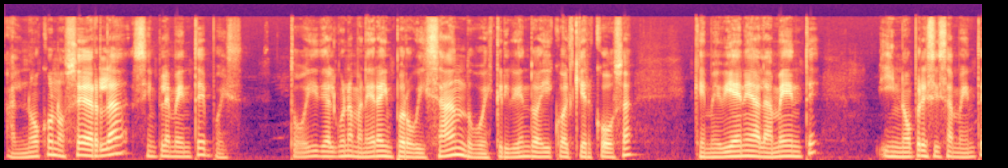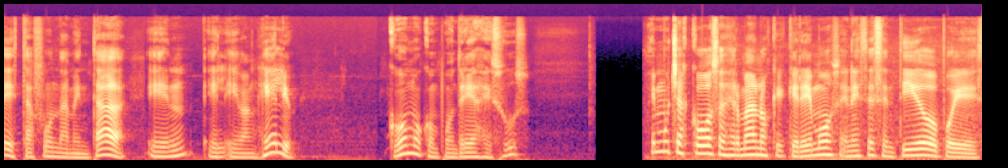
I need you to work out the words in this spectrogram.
al no conocerla simplemente pues estoy de alguna manera improvisando o escribiendo ahí cualquier cosa que me viene a la mente y no precisamente está fundamentada en el Evangelio. ¿Cómo compondría Jesús? Hay muchas cosas, hermanos, que queremos en este sentido, pues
